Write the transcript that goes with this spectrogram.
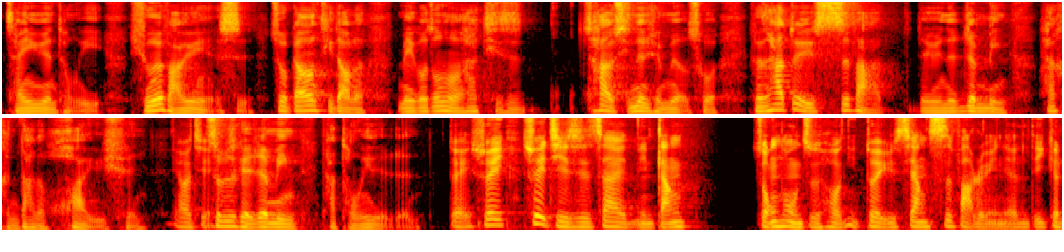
参议院同意，巡回法院也是。所以我刚刚提到了美国总统，他其实他有行政权没有错，可是他对于司法人员的任命，还有很大的话语权。了解，是不是可以任命他同意的人？对，所以所以其实，在你当总统之后，你对于像司法人员的一个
